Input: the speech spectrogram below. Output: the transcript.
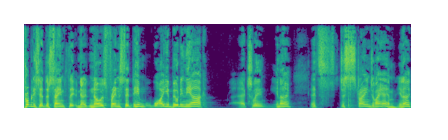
probably said the same thing. You know, Noah's friends said to him, why are you building the ark? Actually, you know, it's just strange I am, you know.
